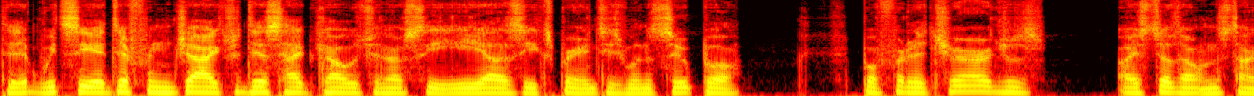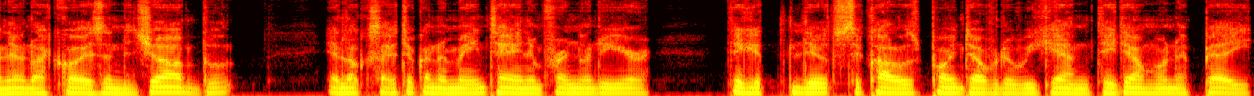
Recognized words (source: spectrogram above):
that we'd see a different Jags with this head coach, and obviously he has the experience, he's won a Super Bowl. But for the Chargers, I still don't understand how that guy's in the job, but it looks like they're going to maintain him for another year they get Lutz to Colin's point over the weekend. They don't want to pay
